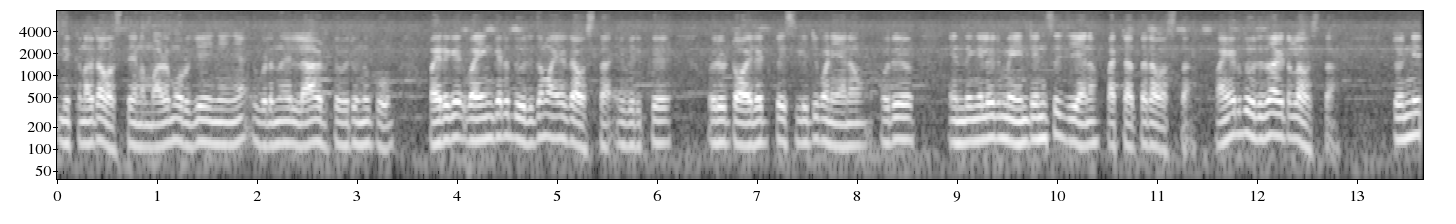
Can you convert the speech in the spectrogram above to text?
നിൽക്കുന്ന ഒരു അവസ്ഥയാണ് മഴ മുറുകി കഴിഞ്ഞ് കഴിഞ്ഞാൽ ഇവിടുന്ന് എല്ലായിടത്തും ഇവരൊന്ന് പോകും ഭയങ്കര ഭയങ്കര ദുരിതമായ ഒരു അവസ്ഥ ഇവർക്ക് ഒരു ടോയ്ലറ്റ് ഫെസിലിറ്റി പണിയാനോ ഒരു എന്തെങ്കിലും ഒരു മെയിന്റനൻസ് ചെയ്യാനോ പറ്റാത്തൊരവസ്ഥ. ഭയങ്കര ദുരിതമായിട്ടുള്ള അവസ്ഥ ട്വന്റി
